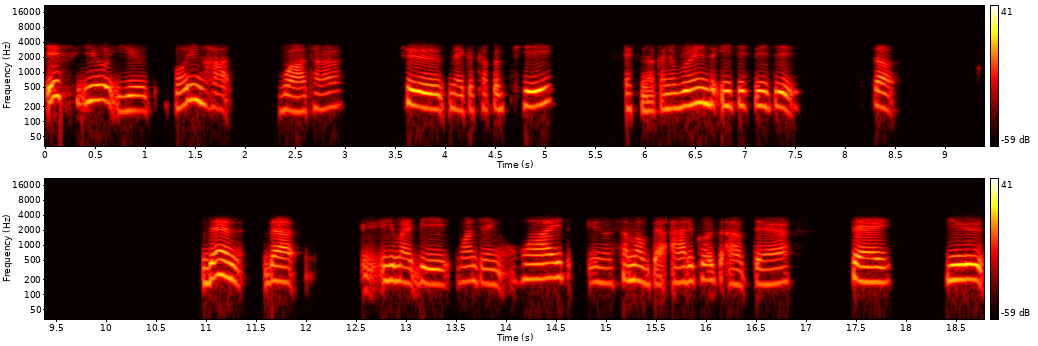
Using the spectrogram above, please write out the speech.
if you use boiling hot water to make a cup of tea, it's not going to ruin the EGCG. So then that you might be wondering why you know some of the articles out there say you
